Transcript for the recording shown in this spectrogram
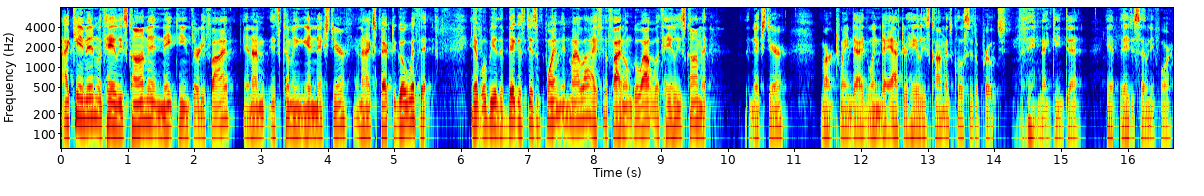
"I came in with Halley's Comet in 1835, and I'm it's coming again next year, and I expect to go with it. It will be the biggest disappointment in my life if I don't go out with Halley's Comet." The next year, Mark Twain died one day after Halley's Comet's closest approach in 1910. Yep, the age of 74.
